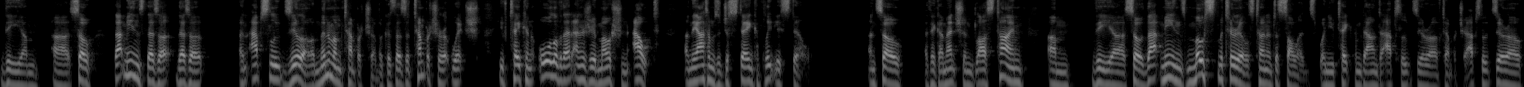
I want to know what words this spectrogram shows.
the um, uh, so that means there's a there's a an absolute zero, a minimum temperature, because there's a temperature at which you've taken all of that energy of motion out, and the atoms are just staying completely still. And so I think I mentioned last time, um, the, uh, so that means most materials turn into solids when you take them down to absolute zero of temperature. Absolute zero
